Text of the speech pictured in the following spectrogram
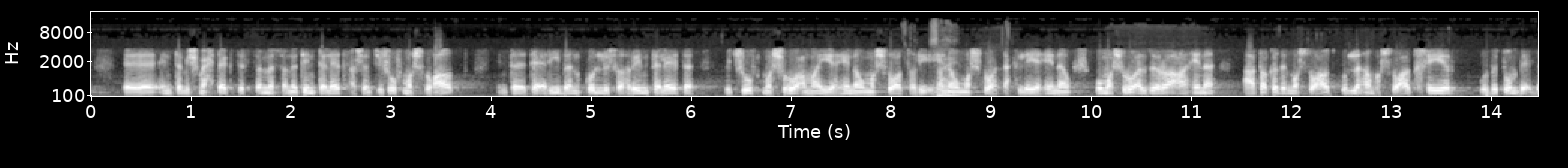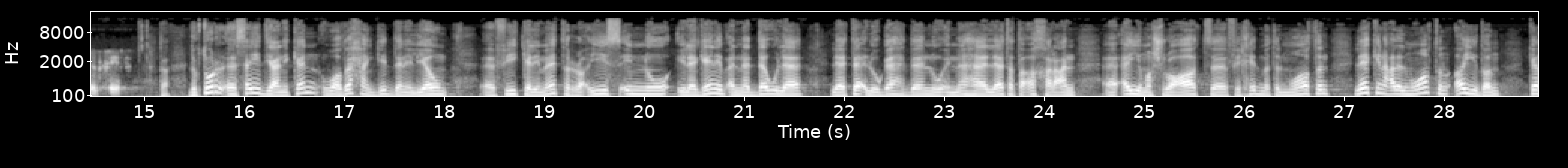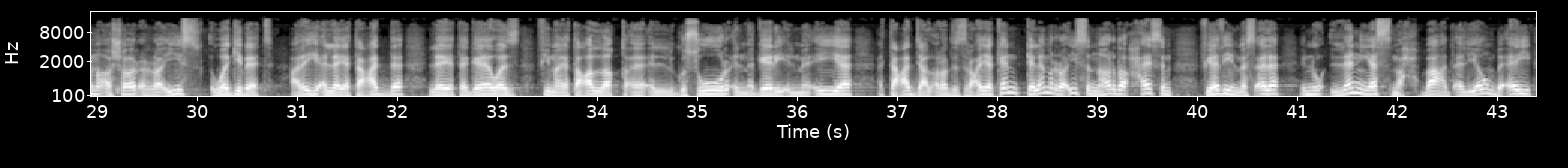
انت مش محتاج تستنى سنتين ثلاثة عشان تشوف مشروعات. انت تقريبا كل شهرين ثلاثة بتشوف مشروع مية هنا ومشروع طريق صحيح. هنا ومشروع تحلية هنا ومشروع زراعة هنا. أعتقد المشروعات كلها مشروعات خير وبتنبئ بالخير. طيب دكتور سيد يعني كان واضحا جدا اليوم في كلمات الرئيس إنه إلى جانب أن الدولة لا تألو جهدا وإنها لا تتأخر عن أي مشروعات في خدمة المواطن. لكن على المواطن أيضا كما أشار الرئيس واجبات عليه ألا يتعدى لا يتجاوز فيما يتعلق الجسور المجاري المائية التعدي على الأراضي الزراعية كان كلام الرئيس النهارده حاسم في هذه المسألة إنه لن يسمح بعد اليوم بأي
